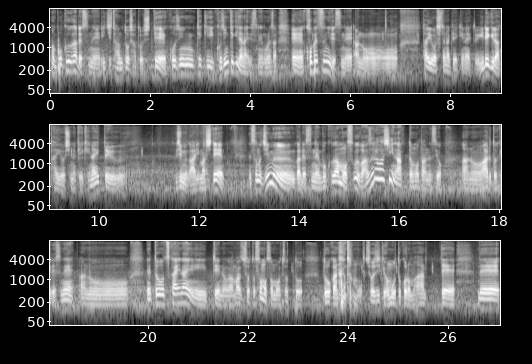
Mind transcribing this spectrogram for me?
まあ、僕がですね一担当者として個人的個人的じゃないですねごめんなさい、えー、個別にですね、あのー、対応してなきゃいけないというイレギュラー対応しなきゃいけないという事務がありましてそのジムがですね僕がもうすごい煩わしいなって思ったんですよ。あのある時ですね。あのネットを使えないっていうのがまずちょっとそもそもちょっとどうかなとも正直思うところもあってで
